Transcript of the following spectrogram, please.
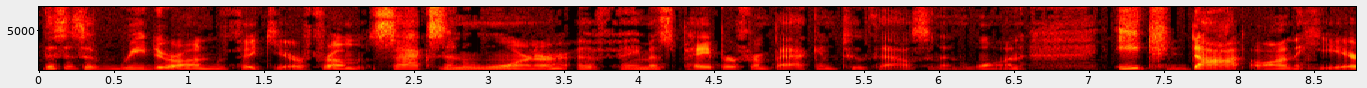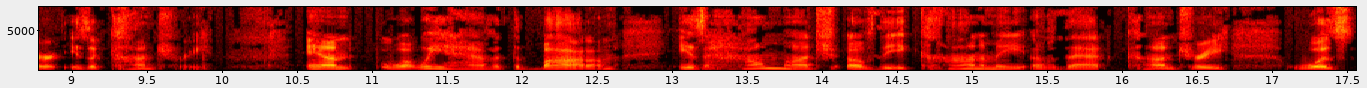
This is a redrawn figure from Sachs and Warner, a famous paper from back in 2001. Each dot on here is a country. And what we have at the bottom is how much of the economy of that country was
